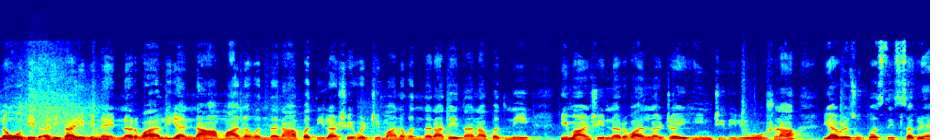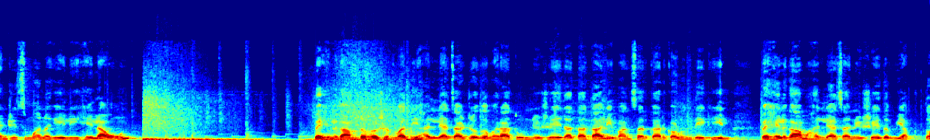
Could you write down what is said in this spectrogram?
नवोदित अधिकारी विनय नरवाल यांना मानवंदना पतीला शेवटची मानवंदना देताना पत्नी हिमांशी नरवालनं जय हिंदची दिली घोषणा. यावेळेस उपस्थित सगळ्यांचीच मनं गेली हेलावून. पहलगाम दहशतवादी हल्ल्याचा जगभरातून निषेध आता तालिबान सरकारकडून देखील. पहलगाम हल्ल्याचा निषेध व्यक्त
